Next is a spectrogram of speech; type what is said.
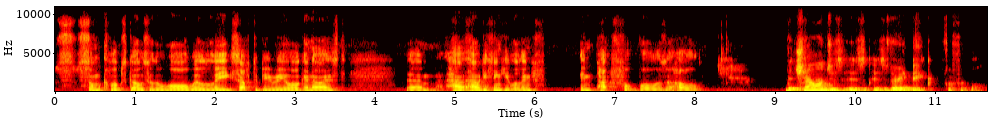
some clubs go to the wall? Will leagues have to be reorganised? Um, how, how do you think it will inf- impact football as a whole? The challenge is, is, is very big for football.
